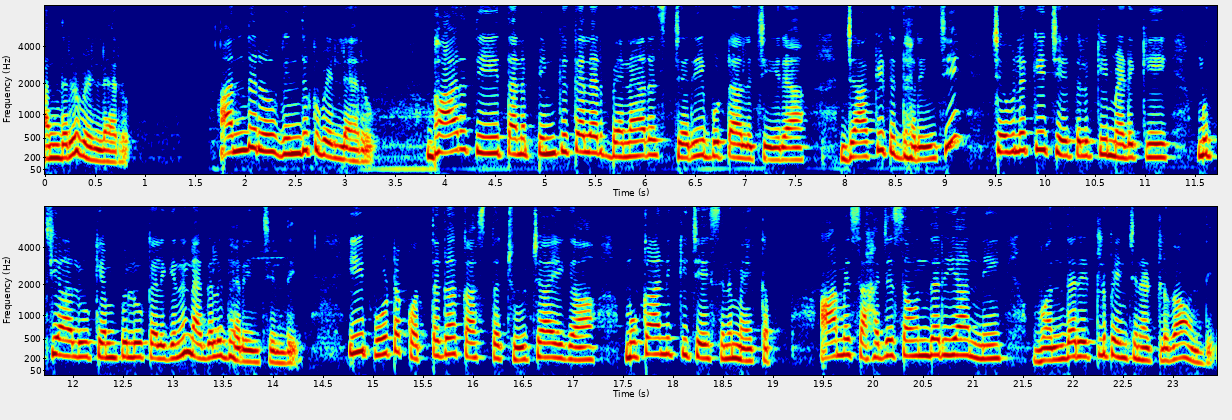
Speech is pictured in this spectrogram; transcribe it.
అందరూ వెళ్ళారు. అందరూ విందుకు వెళ్ళారు. భారతి తన పింక్ కలర్ బెనారస్ జరీ బుటాల చీర జాకెట్ ధరించి చెవులకి చేతులకి మెడకి ముత్యాలు కెంపులు కలిగిన నగలు ధరించింది. ఈ పూట కొత్తగా కాస్త చూచాయిగా ముఖానికి చేసిన మేకప్. ఆమె సహజ సౌందర్యాన్ని వంద రెట్లు పెంచినట్లుగా ఉంది.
